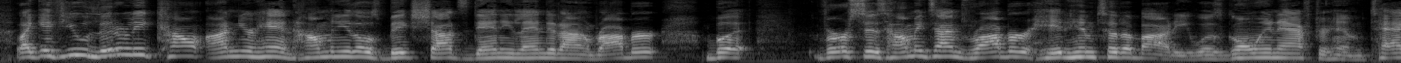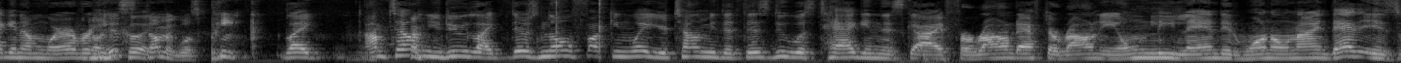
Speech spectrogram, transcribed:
Like if you literally count on your hand how many of those big shots Danny landed on Robert, but versus how many times Robert hit him to the body, was going after him, tagging him wherever No, he his could. stomach was pink. Like I'm telling you, dude. Like there's no fucking way you're telling me that this dude was tagging this guy for round after round. He only landed 109. That is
